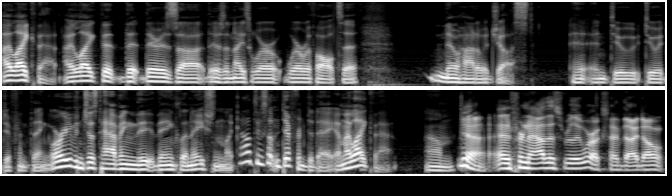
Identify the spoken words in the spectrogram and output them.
I like that. I like that, that there's uh there's a nice where, wherewithal to know how to adjust and, and do do a different thing, or even just having the, the inclination, like I'll do something different today, and I like that. Um, Yeah, and for now, this really works. I, I don't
